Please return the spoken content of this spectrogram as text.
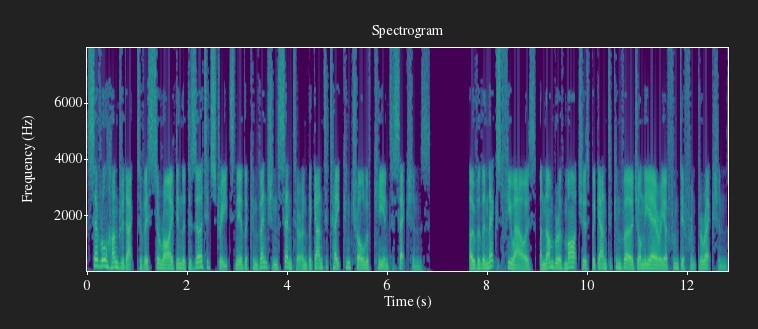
Several hundred activists arrived in the deserted streets near the convention center and began to take control of key intersections. Over the next few hours, a number of marchers began to converge on the area from different directions.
